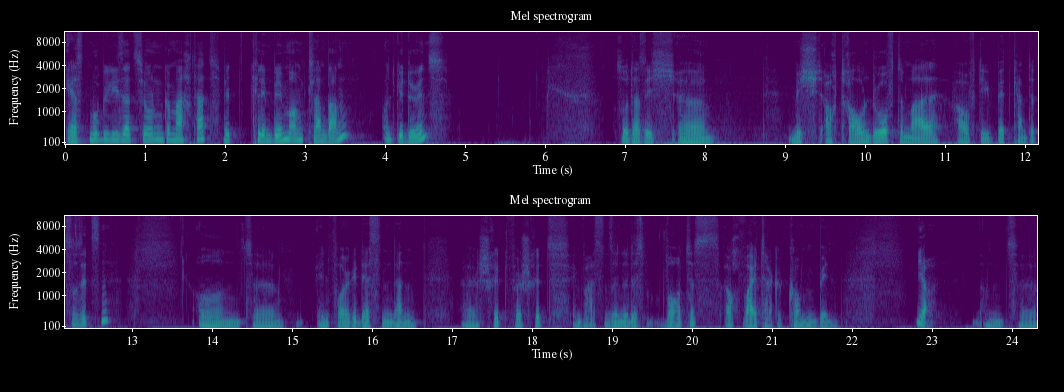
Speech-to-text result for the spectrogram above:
Erstmobilisation gemacht hat mit Klimbim und Klambam und Gedöns, so dass ich äh, mich auch trauen durfte, mal auf die Bettkante zu sitzen und äh, infolgedessen dann äh, Schritt für Schritt im wahrsten Sinne des Wortes auch weitergekommen bin. Ja, und äh,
